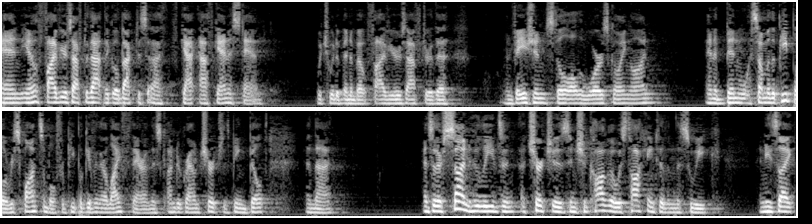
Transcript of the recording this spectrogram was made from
And, you know, five years after that, they go back to Afghanistan, which would have been about five years after the invasion, still all the wars going on, and have been some of the people responsible for people giving their life there and this underground church that's being built and that. And so their son, who leads in, uh, churches in Chicago, was talking to them this week. And he's like,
